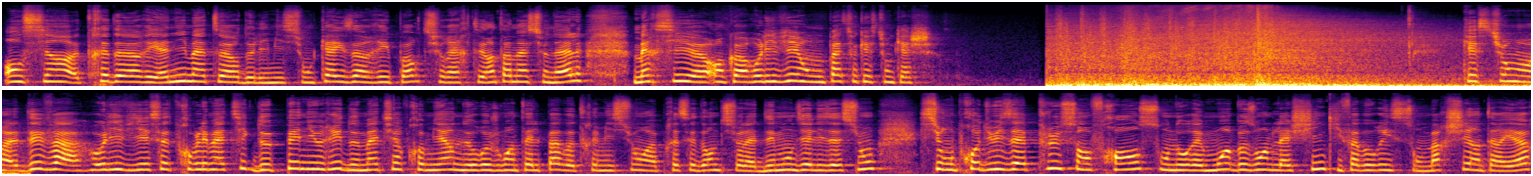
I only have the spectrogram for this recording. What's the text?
ancien trader et animateur de l'émission Kaiser Report sur RT International. Merci euh, encore. Olivier, on passe aux questions cash. Question d'Eva. Olivier, cette problématique de pénurie de matières premières ne rejoint-elle pas votre émission précédente sur la démondialisation? Si on produisait plus en France, on aurait moins besoin de la Chine qui favorise son marché intérieur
